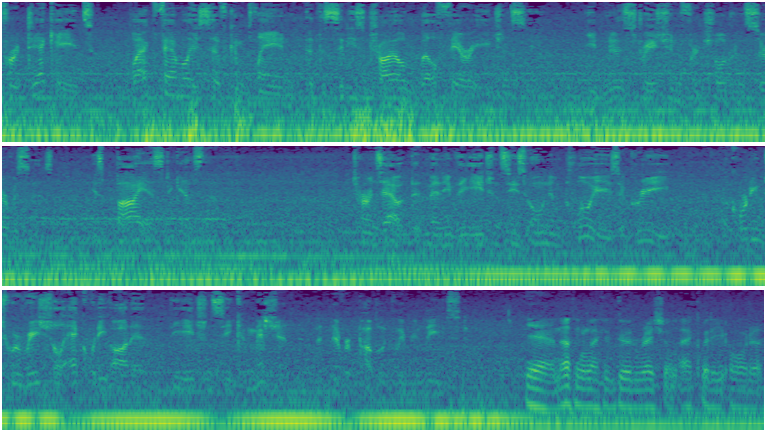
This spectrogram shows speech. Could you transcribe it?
For decades, black families have complained that the city's child welfare agency, the Administration for Children's Services, is biased against them. Turns out that many of the agency's own employees agree, according to a racial equity audit the agency commissioned but never publicly released. Yeah, nothing like a good racial equity audit.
